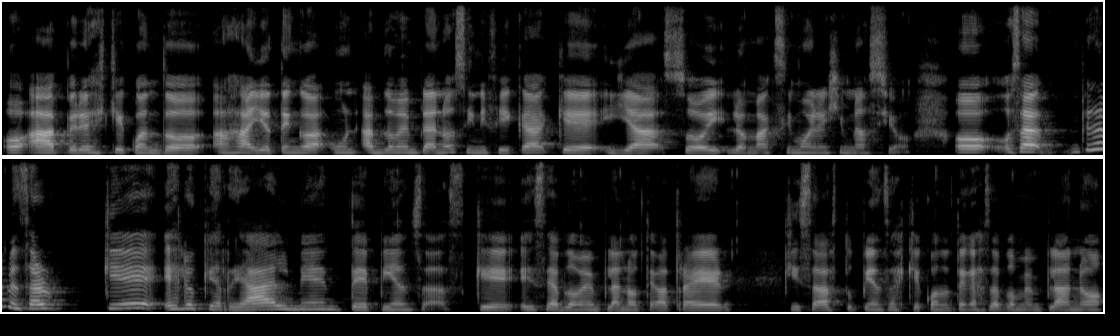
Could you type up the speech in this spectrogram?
O, ah, pero es que cuando, ajá, yo tenga un abdomen plano significa que ya soy lo máximo en el gimnasio. O, o sea, empieza a pensar qué es lo que realmente piensas que ese abdomen plano te va a traer. Quizás tú piensas que cuando tengas ese abdomen plano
